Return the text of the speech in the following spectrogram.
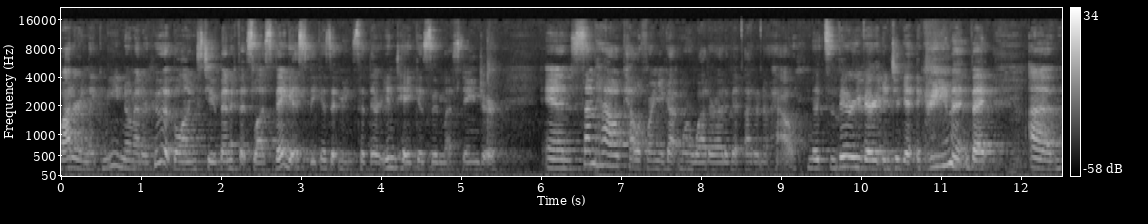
water in Lake Mead, no matter who it belongs to, benefits Las Vegas because it means that their intake is in less danger. And somehow California got more water out of it. I don't know how. That's a very, very intricate agreement. But, um,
